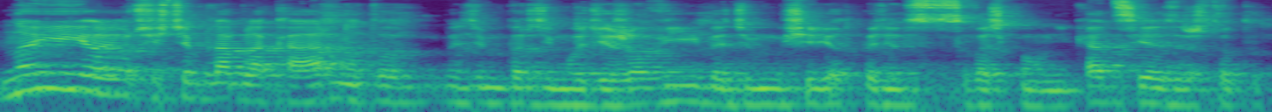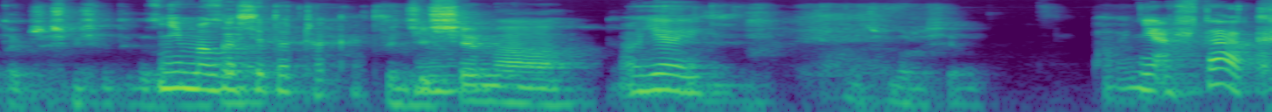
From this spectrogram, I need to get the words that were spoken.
No i oczywiście BlaBlaCar, no to będziemy bardziej młodzieżowi, będziemy musieli odpowiednio dostosować komunikację, zresztą to tak żeśmy się tego Nie mogę się doczekać. Będzie siema, Ojej, czy może się... o, nie aż tak.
